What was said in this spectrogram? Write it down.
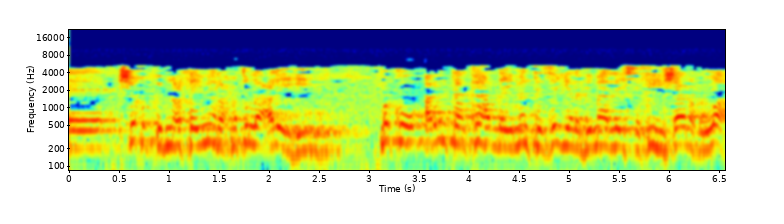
ee sheekh ibn Uthaymeen rahmatullah alayhi markuu arintan ka hadlay man tazayyana bima laysa fihi shanahu Allah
